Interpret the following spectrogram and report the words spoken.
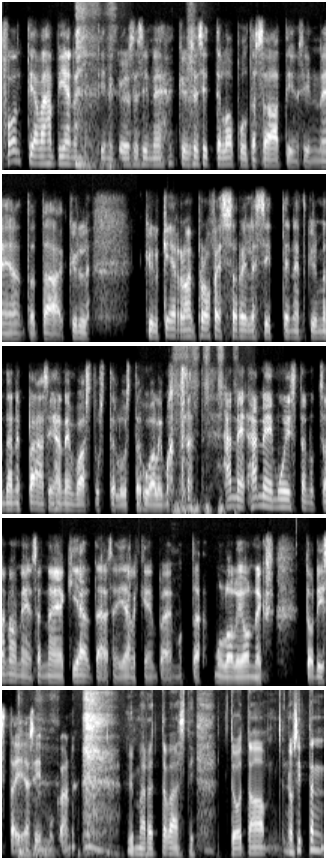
fonttia vähän pienennettiin, niin kyllä se, sinne, kyllä se sitten lopulta saatiin sinne ja tota, kyllä, kyllä kerroin professorille sitten, että kyllä mä tänne pääsin hänen vastusteluista huolimatta. Hän ei, hän ei muistanut sanoneensa näin ja kieltää sen jälkeenpäin, mutta mulla oli onneksi todistajia siinä mukaan. Ymmärrettävästi. Tuota, no sitten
